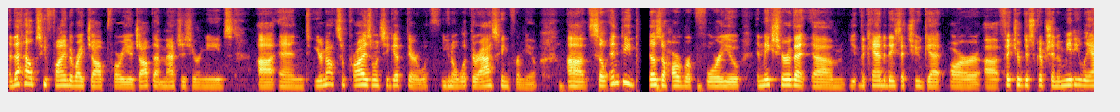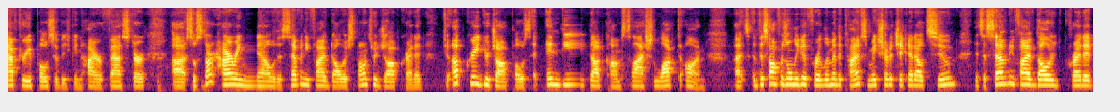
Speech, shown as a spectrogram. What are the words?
and that helps you find the right job for you, a job that matches your needs uh, and you're not surprised once you get there with you know what they're asking from you. Uh, so Indeed does the hard work for you and make sure that um, the candidates that you get are uh, fit your description immediately after you post so that you can hire faster. Uh, so start hiring now with a $75 sponsored job credit to upgrade your job post at Indeed.com/slash locked on. Uh, this offer is only good for a limited time, so make sure to check it out soon. It's a $75 credit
